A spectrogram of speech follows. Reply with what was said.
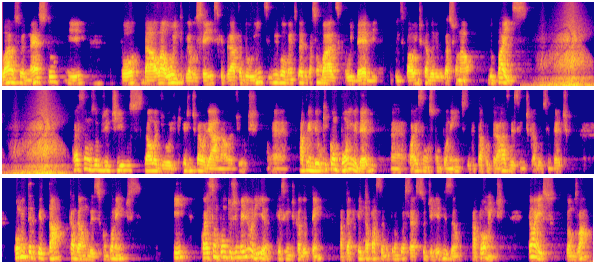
Olá, eu sou Ernesto e vou dar aula 8 para vocês, que trata do Índice de Desenvolvimento da Educação Básica, o IDEB, o principal indicador educacional do país. Quais são os objetivos da aula de hoje? O que a gente vai olhar na aula de hoje? É, aprender o que compõe o IDEB, é, quais são os componentes, o que está por trás desse indicador sintético, como interpretar cada um desses componentes e quais são pontos de melhoria que esse indicador tem, até porque ele está passando por um processo de revisão atualmente. Então é isso, vamos lá?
